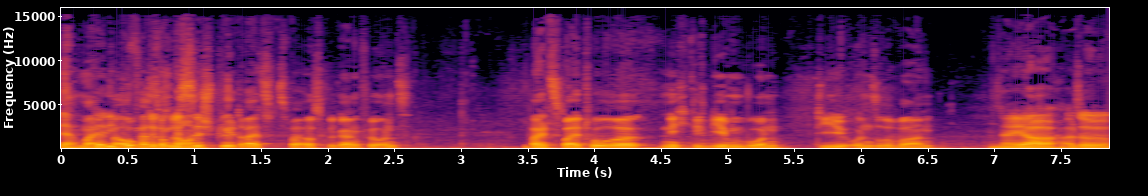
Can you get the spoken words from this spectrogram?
Ja, meine Auffassung ist das Spiel 3 zu 2 ausgegangen für uns. Weil zwei Tore nicht gegeben wurden, die unsere waren. Naja, also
